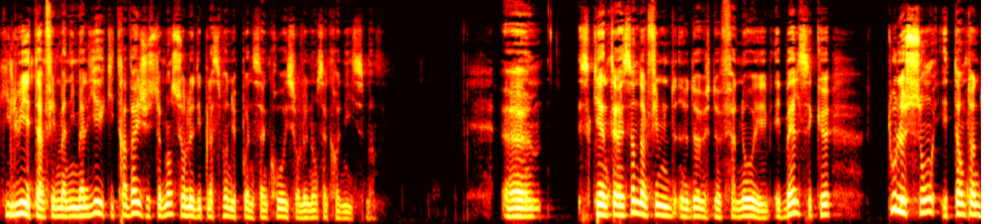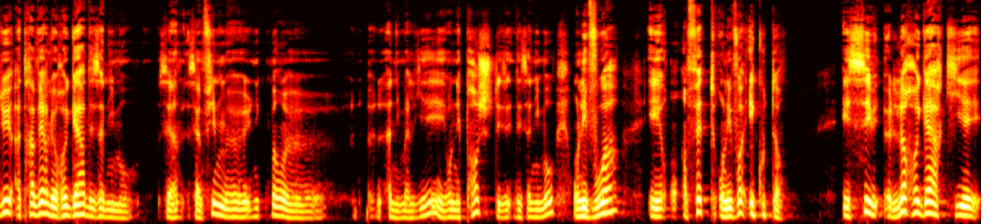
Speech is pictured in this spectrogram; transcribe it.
qui lui est un film animalier qui travaille justement sur le déplacement du point de synchro et sur le non-synchronisme. Euh, ce qui est intéressant dans le film de, Fano et, Bell, c'est que tout le son est entendu à travers le regard des animaux. C'est un, film euh, uniquement euh, animalier et on est proche des, animaux, on les voit et en fait on les voit écoutant. Et c'est leur regard qui est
